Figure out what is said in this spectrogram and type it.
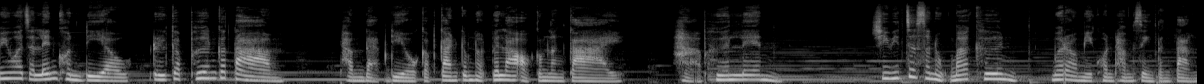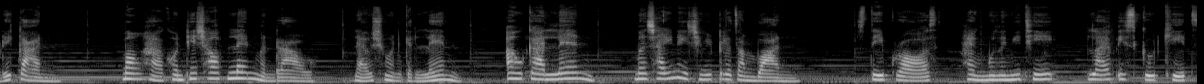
ไม่ว่าจะเล่นคนเดียวหรือกับเพื่อนก็ตามทำแบบเดียวกับการกำหนดเวลาออกกำลังกาย หาเพื่อนเล่น ชีวิตจะสนุกมากขึ้น เมื่อเรามีคนทำสิ่งต่างๆ ด้วยกัน มองหาคนที่ชอบเล่นเหมือนเรา แล้วชวนกันเล่น เอาการเล่นมาใช้ในชีวิตประจำวัน สตีฟกรอสแห่งมูลนิธิ Life is Good Kids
